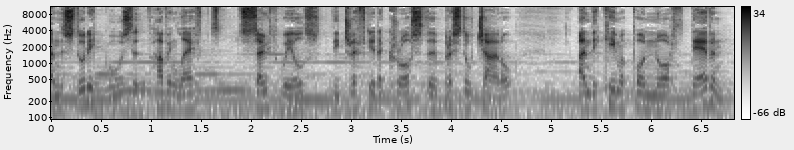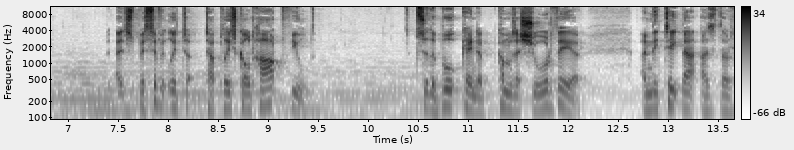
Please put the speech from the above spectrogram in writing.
And the story goes that having left South Wales, they drifted across the Bristol Channel and they came upon North Devon, uh, specifically to, to a place called Hartland. So the boat kind of comes ashore there, and they take that as their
